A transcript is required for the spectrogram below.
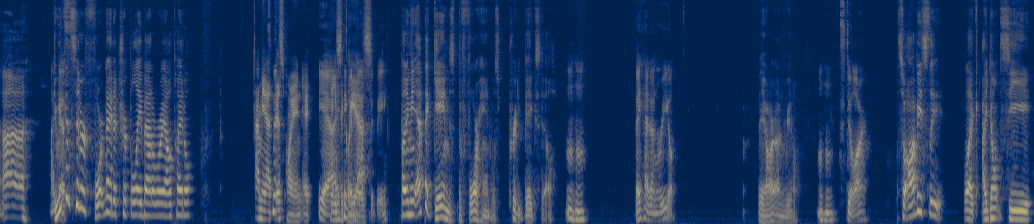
Uh, I do guess. we consider Fortnite a AAA battle royale title? I mean, at It's- this point, it yeah, I think basically it has to be. But I mean, Epic Games beforehand was pretty big still. Mm-hmm. They had Unreal. They are Unreal. Mm-hmm. Still are. So obviously, like, I don't see,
